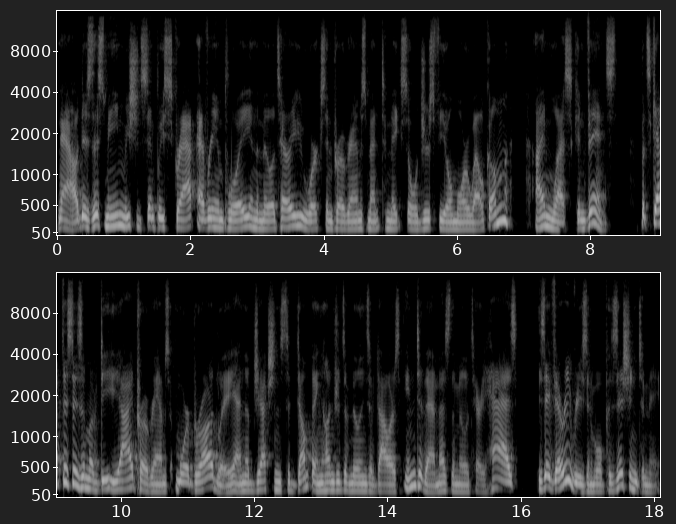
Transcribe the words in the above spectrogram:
Now, does this mean we should simply scrap every employee in the military who works in programs meant to make soldiers feel more welcome? I'm less convinced. But skepticism of DEI programs more broadly and objections to dumping hundreds of millions of dollars into them, as the military has, is a very reasonable position to me.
